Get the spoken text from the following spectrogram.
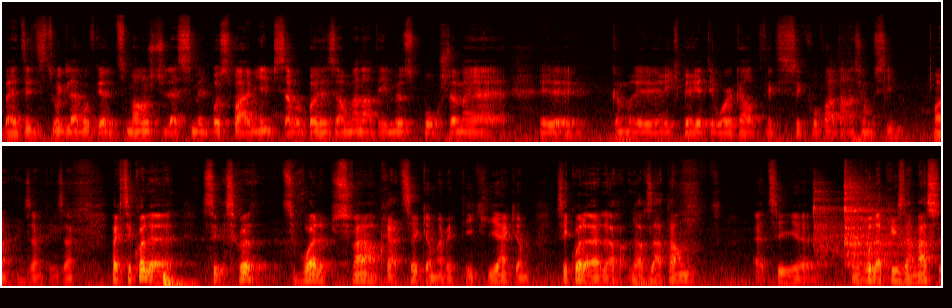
ben, dis-toi que la bouffe que tu manges, tu l'assimiles pas super bien, puis ça va pas nécessairement dans tes muscles pour justement comme récupérer tes workouts. Fait que c'est qu'il faut faire attention aussi. Ouais, exact, exact. Fait que c'est quoi le. C'est quoi tu vois le plus souvent en pratique comme avec tes clients, comme c'est quoi leurs attentes? Euh, euh, au niveau de la prise de masse,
